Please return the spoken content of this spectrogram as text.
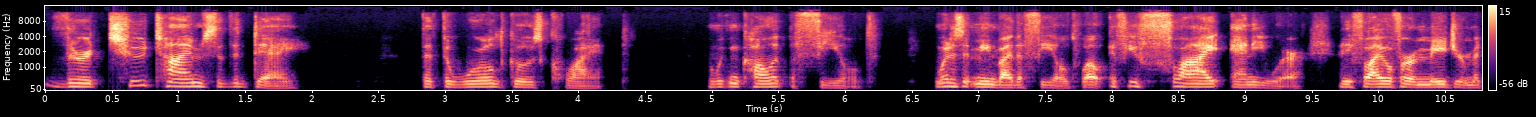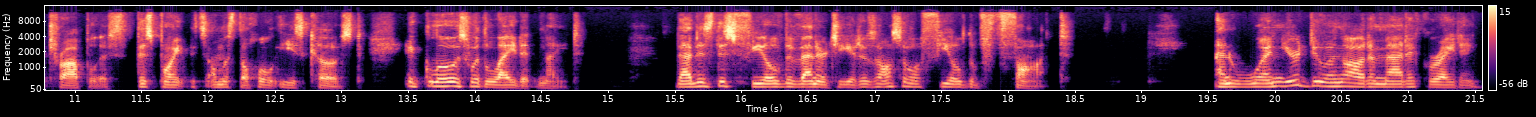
there are two times of the day that the world goes quiet. We can call it the field. What does it mean by the field? Well, if you fly anywhere and you fly over a major metropolis, at this point, it's almost the whole East Coast, it glows with light at night. That is this field of energy. It is also a field of thought. And when you're doing automatic writing,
